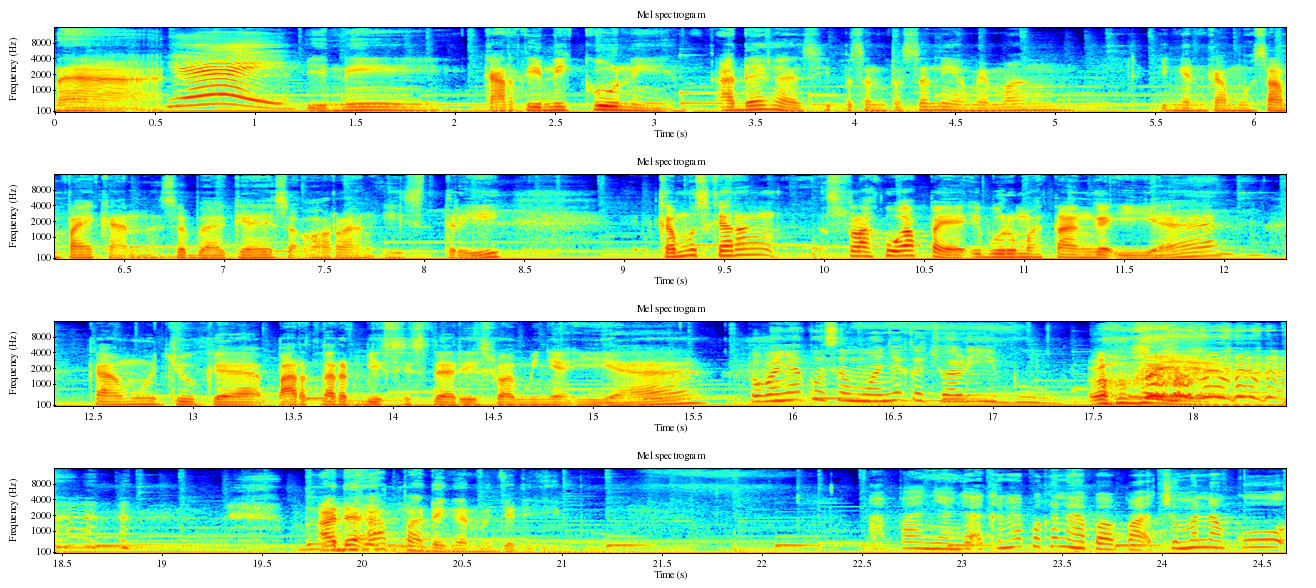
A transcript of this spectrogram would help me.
Nah, Yeay. ini Kartiniku nih. Ada nggak sih pesan-pesan yang memang ingin kamu sampaikan sebagai seorang istri? Kamu sekarang selaku apa ya? Ibu rumah tangga iya. Kamu juga partner bisnis dari suaminya iya. Pokoknya aku semuanya kecuali ibu. Oh iya. Ada jadi. apa dengan menjadi ibu? Apanya? Enggak kenapa kenapa, Pak? Cuman aku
